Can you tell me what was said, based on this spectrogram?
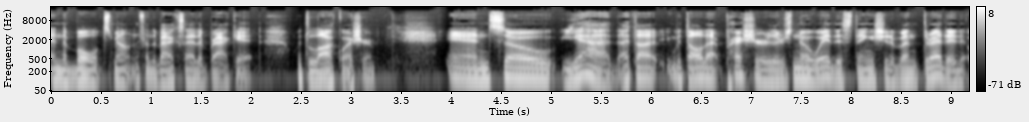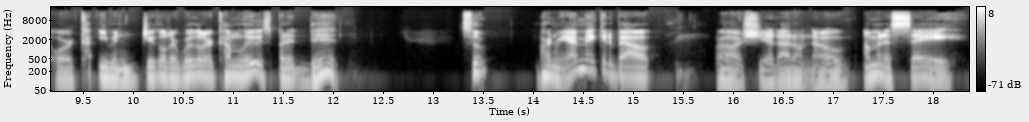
and the bolts mounting from the backside of the bracket with the lock washer. And so, yeah, I thought with all that pressure, there's no way this thing should have unthreaded or even jiggled or wiggled or come loose, but it did. So, pardon me, I make it about, oh shit, I don't know. I'm going to say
